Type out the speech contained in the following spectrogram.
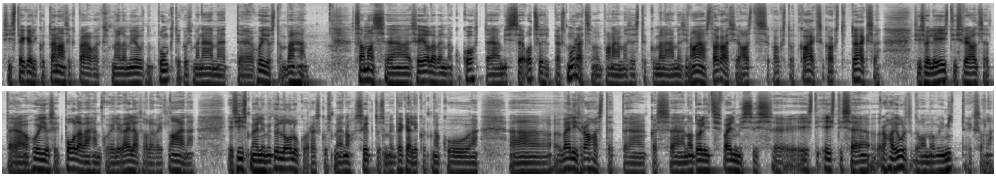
siis tegelikult tänaseks päevaks me oleme jõudnud punkti, kus me näeme, et hoiust on vähem samas see ei ole veel nagu koht, mis otseselt peaks muretsema panema, sest et kui me läheme siin ajas tagasi aastasse kaks tuhat kaheksa, kaks tuhat üheksa, siis oli Eestis reaalselt äh, hoiuseid poole vähem, kui oli väljas olevaid laene. ja siis me olime küll olukorras, kus me noh, sõltusime tegelikult nagu äh, välisrahast, et äh, kas nad olid siis valmis siis Eesti, Eestisse raha juurde tooma või mitte, eks ole.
